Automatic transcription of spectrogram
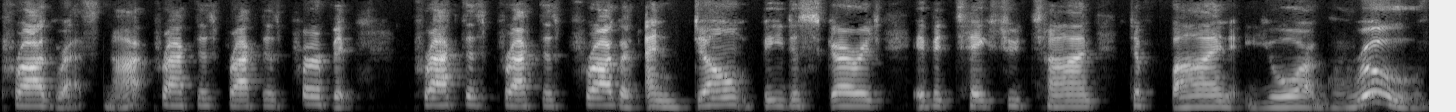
progress, not practice, practice, perfect. Practice, practice, progress. And don't be discouraged if it takes you time to find your groove.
